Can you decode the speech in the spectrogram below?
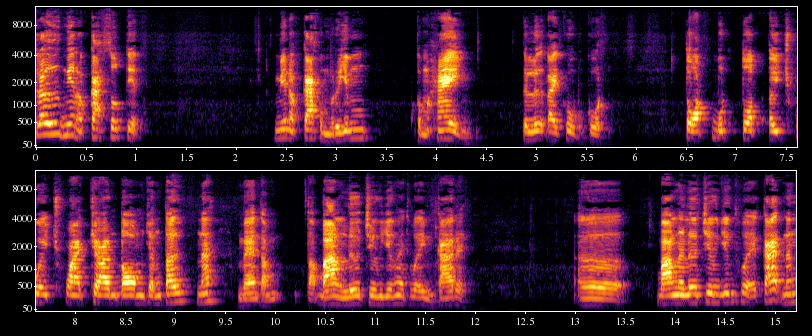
ត្រូវមានឱកាសសុទ្ធទៀតមានឱកាសគម្រាមកំហែងទៅលើដៃគូប្រកួត ទាត់បុតទាត់អីឆ្វេងឆ្វាយច្រើនដងអញ្ចឹងទៅណាមិនមែនតែតែបានលើជើងយើងឲ្យធ្វើអីមិនកើតទេអឺបាននៅលើជើងយើងធ្វើអីកើតនឹង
